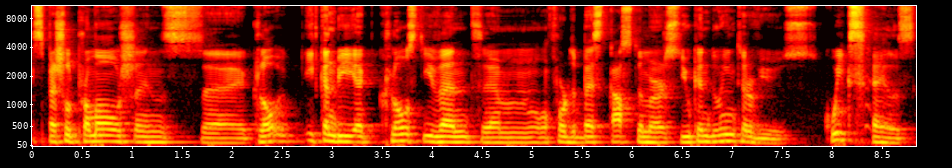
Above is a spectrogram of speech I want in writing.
special promotions uh, clo- it can be a closed event um, for the best customers. You can do interviews quick sales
